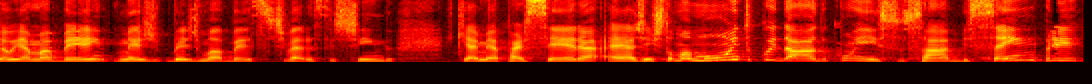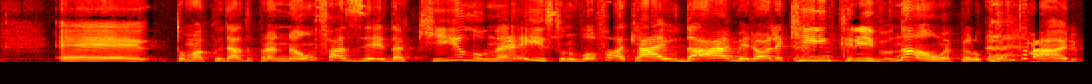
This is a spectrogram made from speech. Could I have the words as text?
eu e a Mabê, beijo, Mabê se estiver assistindo, que é minha parceira, é, a gente toma muito cuidado com isso, sabe? Sempre é, tomar cuidado pra não fazer daquilo, né? Isso, não vou falar que, ah, o Dahmer, olha que incrível. Não, é pelo contrário.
